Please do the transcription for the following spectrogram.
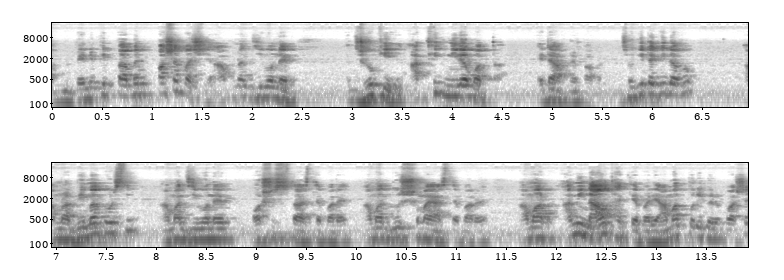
আপনি বেনিফিট পাবেন, পাশাপাশি আপনার জীবনের ঝুঁকি, আর্থিক নিরাপত্তা, এটা আপনি পাবেন। ঝুঁকিটা কী রকম আমরা বিমা করছি, আমার জীবনের অসুস্থতা আসতে পারে, আমার দুঃসময় আসতে পারে, আমার, আমি নাও থাকতে পারি, আমার পরিবারের পাশে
